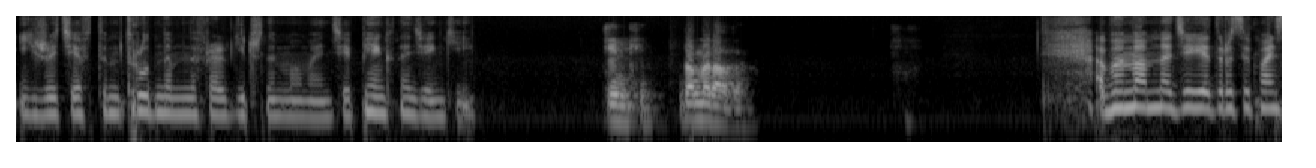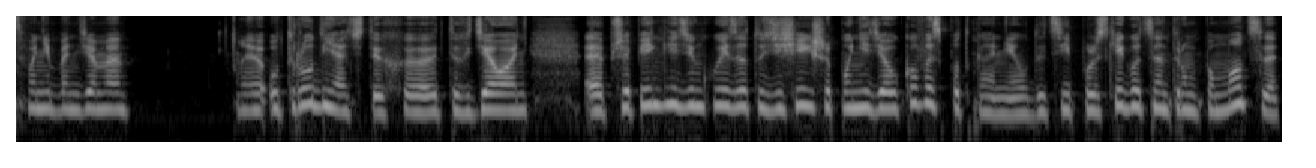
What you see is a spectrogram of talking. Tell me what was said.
i życie w tym trudnym, nefralgicznym momencie. Piękne dzięki. Dzięki. Damy radę. A my mam nadzieję, drodzy Państwo, nie będziemy utrudniać tych, e, tych działań. E, przepięknie dziękuję za to dzisiejsze poniedziałkowe spotkanie audycji Polskiego Centrum Pomocy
